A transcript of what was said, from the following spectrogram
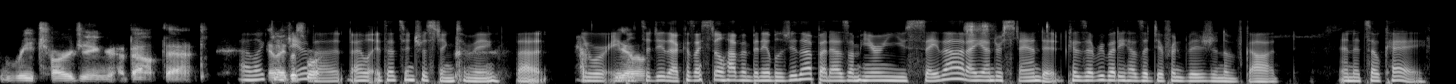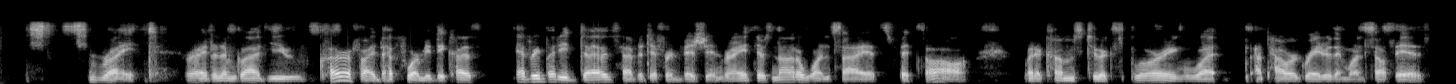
recharging about that. I like and to I hear want, that. I, that's interesting to me that you were able yeah. to do that because I still haven't been able to do that. But as I'm hearing you say that, I understand it because everybody has a different vision of God, and it's okay. Right, right, and I'm glad you clarified that for me because everybody does have a different vision, right? There's not a one size fits all when it comes to exploring what a power greater than oneself is.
